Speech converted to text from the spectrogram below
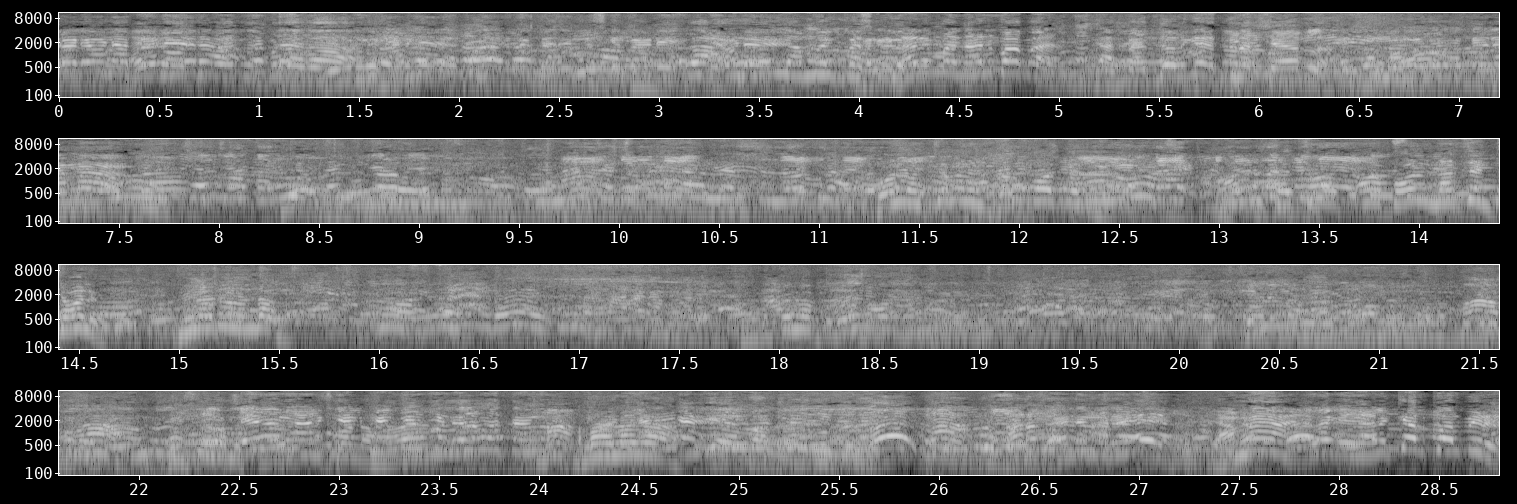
నడమ్మా బాబా ఆ ఎత్తున్నారు చీరలు ఫోన్ వచ్చామని నచ్చండి చాలు మీరు ఉండాలి వెనక్కి వెళ్ళిపోవాలి మీరు.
